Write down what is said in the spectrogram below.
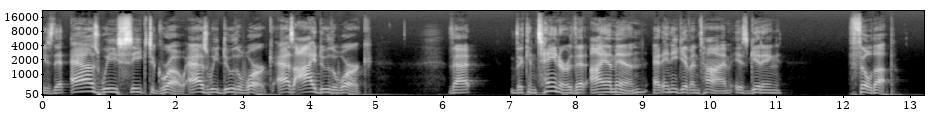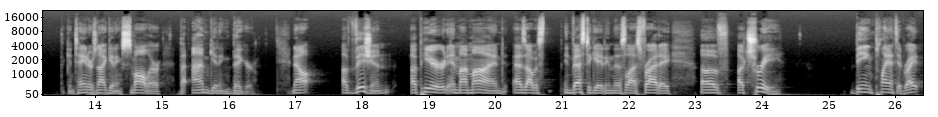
is that as we seek to grow, as we do the work, as I do the work, that the container that I am in at any given time is getting filled up. The container is not getting smaller, but I'm getting bigger. Now, a vision appeared in my mind as I was investigating this last Friday of a tree being planted, right?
